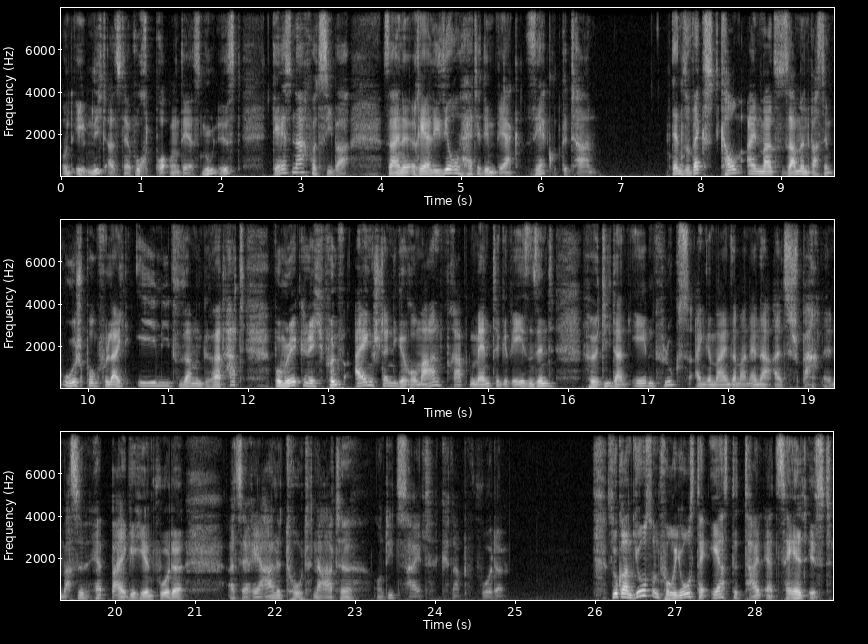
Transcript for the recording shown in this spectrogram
und eben nicht als der Wuchtbrocken, der es nun ist, der ist nachvollziehbar. Seine Realisierung hätte dem Werk sehr gut getan. Denn so wächst kaum einmal zusammen, was im Ursprung vielleicht eh nie zusammengehört hat, womöglich fünf eigenständige Romanfragmente gewesen sind, für die dann eben flugs ein gemeinsamer Nenner als Spachtelmasse herbeigehirnt wurde, als der reale Tod nahte und die Zeit knapp wurde. So grandios und furios der erste Teil erzählt ist.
